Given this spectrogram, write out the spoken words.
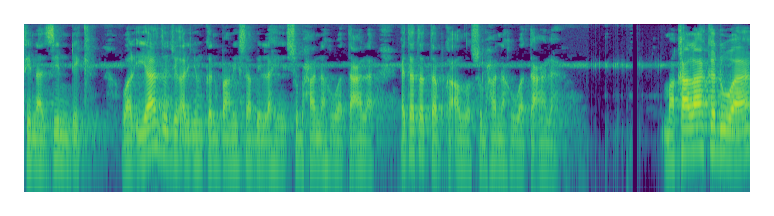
tina zindik. Walyunkan pangrisabillahi subhanahu Wa ta'ala eta tetap ke Allah subhanahu Wa ta'ala. Makalah kedua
